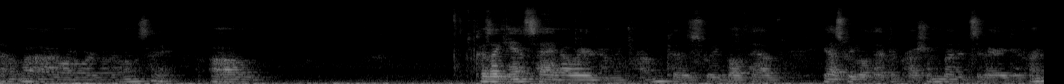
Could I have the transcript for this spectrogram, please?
I don't know how I want to word what I want to say. Because um, I can't say I know where you're coming from, because we both have, yes, we both have depression, but it's very different.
